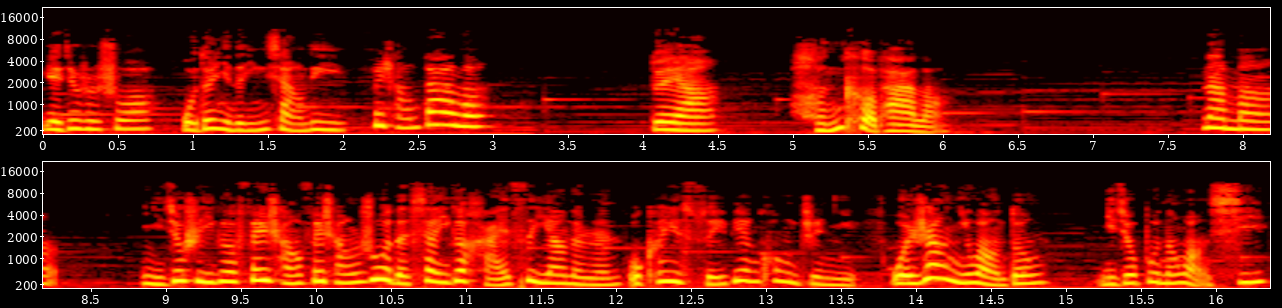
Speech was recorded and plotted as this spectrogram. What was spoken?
也就是说，我对你的影响力非常大了。对呀，很可怕了。那么，你就是一个非常非常弱的，像一个孩子一样的人。我可以随便控制你，我让你往东，你就不能往西，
